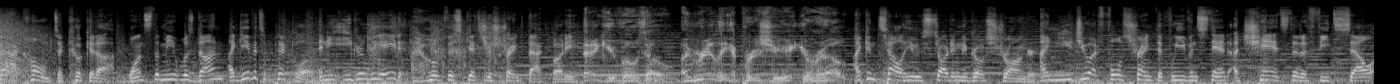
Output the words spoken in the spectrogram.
back home to cook it up. Once the meat was done, I gave it to Piccolo and he eagerly ate it. I hope this gets your strength back, buddy. Thank you, Bozo. I really appreciate your help. I can tell he was starting to grow stronger. I need you at full strength if we even stand a chance to defeat Cell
